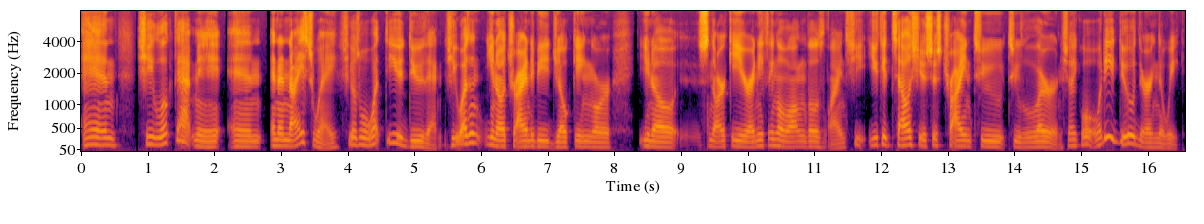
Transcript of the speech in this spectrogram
And she looked at me and in a nice way, she goes, Well, what do you do then? She wasn't, you know, trying to be joking or, you know, snarky or anything along those lines. She you could tell she was just trying to to learn. She's like, Well, what do you do during the week?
